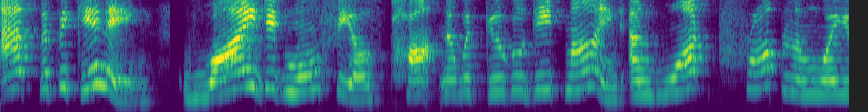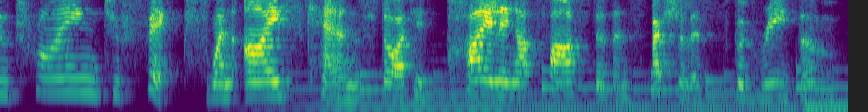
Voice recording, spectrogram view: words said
at the beginning. Why did Moorfields partner with Google DeepMind? And what problem were you trying to fix when eye scans started piling up faster than specialists could read them?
